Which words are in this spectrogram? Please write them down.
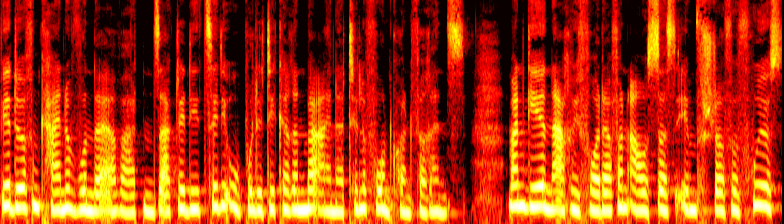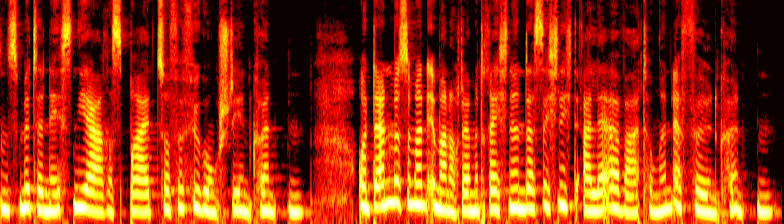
Wir dürfen keine Wunder erwarten, sagte die CDU-Politikerin bei einer Telefonkonferenz. Man gehe nach wie vor davon aus, dass Impfstoffe frühestens Mitte nächsten Jahres breit zur Verfügung stehen könnten. Und dann müsse man immer noch damit rechnen, dass sich nicht alle Erwartungen erfüllen könnten.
